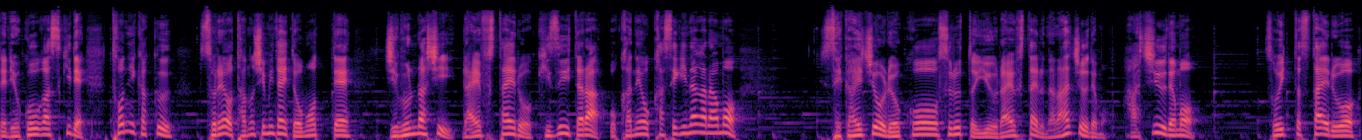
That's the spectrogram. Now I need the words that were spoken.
で、旅行が好きで、とにかくそれを楽しみたいと思って、自分らしいライフスタイルを築いたら、お金を稼ぎながらも、世界中を旅行するというライフスタイル70でも80でも、そういったスタイルを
